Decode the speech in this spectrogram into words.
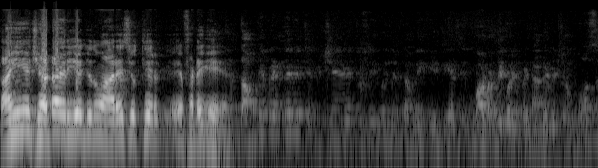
ਤਾਂ ਹੀ ਇਹ ਛੇਟਾ ਏਰੀਆ ਜਦੋਂ ਆ ਰਹੇ ਸੀ ਉੱਥੇ ਰ- ਇਹ ਫੜੇ ਗਏ ਆ। ਦੌਕੇ ਪਿੰਡ ਦੇ ਵਿੱਚ ਪਿੱਛੇ ਤੁਸੀਂ ਕੁਝ ਰਿਕਵਰੀ ਕੀਤੀਆਂ ਸੀ? ਬਾਰਡਰ ਦੇ ਕੁਝ ਪਿੰਡਾਂ ਦੇ ਵਿੱਚੋਂ। ਉਸ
